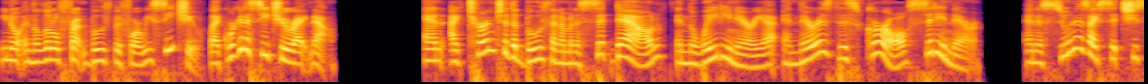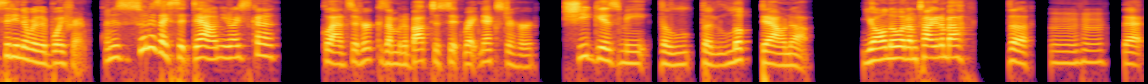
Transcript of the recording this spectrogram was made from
you know, in the little front booth before we seat you. Like, we're going to seat you right now. And I turn to the booth and I'm going to sit down in the waiting area. And there is this girl sitting there. And as soon as I sit, she's sitting there with her boyfriend. And as soon as I sit down, you know, I just kind of glance at her because I'm about to sit right next to her. She gives me the, the look down up. Y'all know what I'm talking about? The mm-hmm, that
